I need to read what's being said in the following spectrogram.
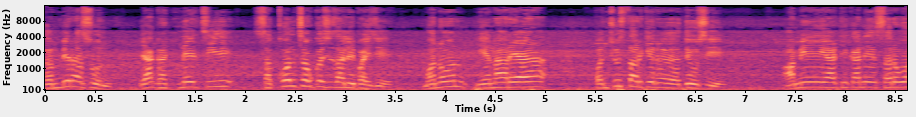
गंभीर असून या घटनेची सखोल चौकशी झाली पाहिजे. म्हणून येणाऱ्या पंचवीस तारखे दिवशी आम्ही या ठिकाणी सर्व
